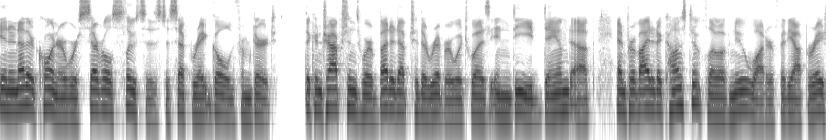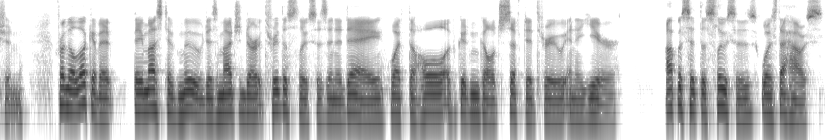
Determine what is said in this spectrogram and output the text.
In another corner were several sluices to separate gold from dirt. The contraptions were butted up to the river, which was indeed dammed up and provided a constant flow of new water for the operation. From the look of it, They must have moved as much dirt through the sluices in a day what the whole of Gooden Gulch sifted through in a year. Opposite the sluices was the house.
